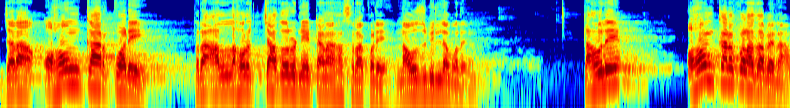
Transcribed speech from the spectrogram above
যারা অহংকার করে, তারা আল্লাহর চাদর নিয়ে টানা হাসরা করে। নাউজবিল্লা বলেন। তাহলে অহংকার করা যাবে না।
